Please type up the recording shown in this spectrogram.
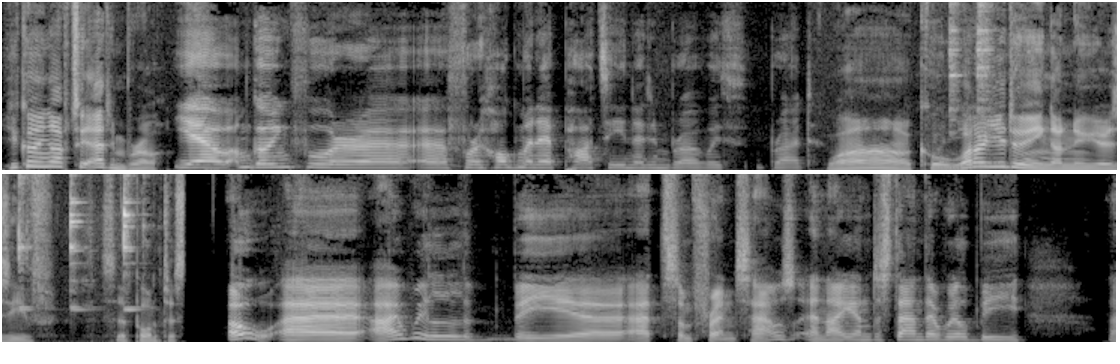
You're going up to Edinburgh. Yeah, I'm going for uh, uh, for a Hogmanay party in Edinburgh with Brad. Wow, cool. For What are you doing on New Year's Eve? So Pontus. Oh, uh, I will be uh, at some friend's house, and I understand there will be uh,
